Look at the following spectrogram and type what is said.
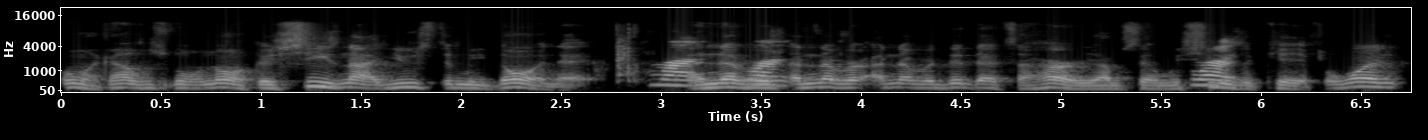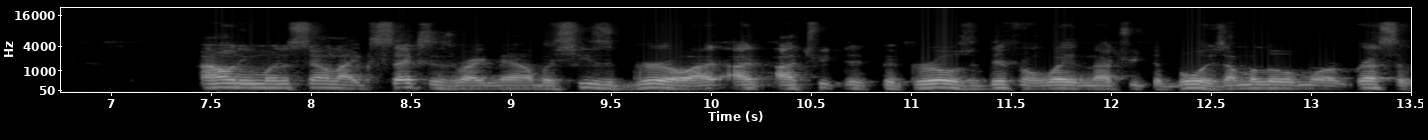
oh my God, what's going on? Because she's not used to me doing that. Right. I never, Right. I never, I never did that to her. You know what I'm saying? When she Right. was a kid. For one, I don't even want to sound like sexist right now, but she's a girl. I I, I treat the, the girls a different way than I treat the boys. I'm a little more aggressive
